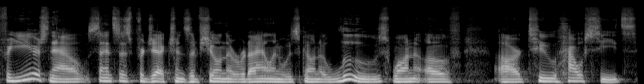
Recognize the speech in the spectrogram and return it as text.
For years now, census projections have shown that Rhode Island was going to lose one of our two House seats.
